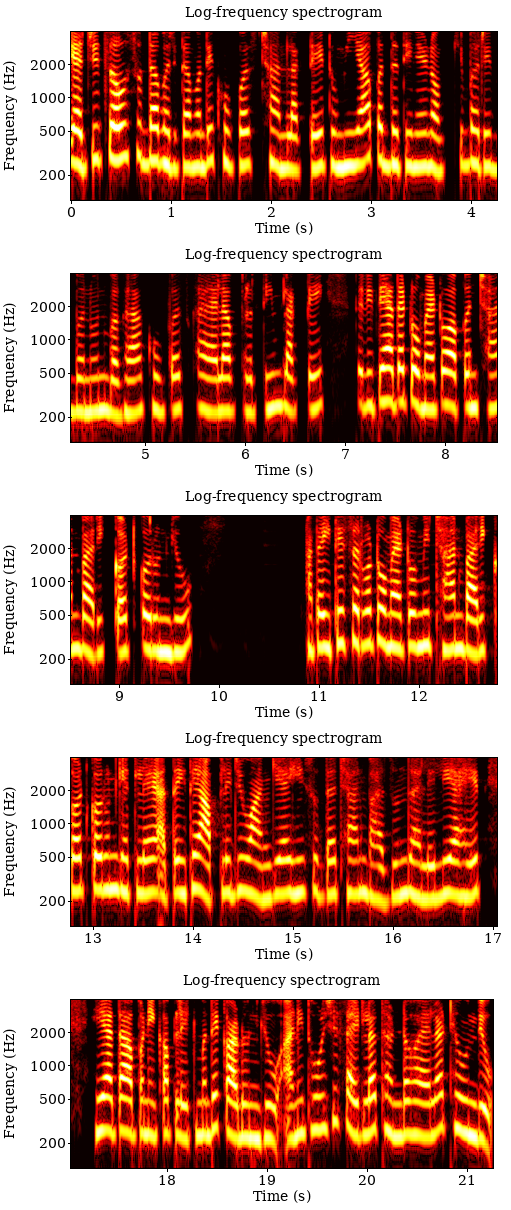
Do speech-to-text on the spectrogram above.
याची चवसुद्धा भरितामध्ये खूपच छान लागते. तुम्ही या पद्धतीने नक्की भरीत बनवून बघा. खूपच खायला अप्रतिम लागते. तर इथे आता टोमॅटो आपण छान बारीक कट करून घेऊ. आता इथे सर्व टोमॅटो मी छान बारीक कट करून घेतले. आता इथे आपली जी वांगी आहे ही सुद्धा छान भाजून झालेली आहेत. हे आता आपण एका प्लेटमध्ये काढून घेऊ आणि थोडीशी साईडला थंड व्हायला ठेवून देऊ.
